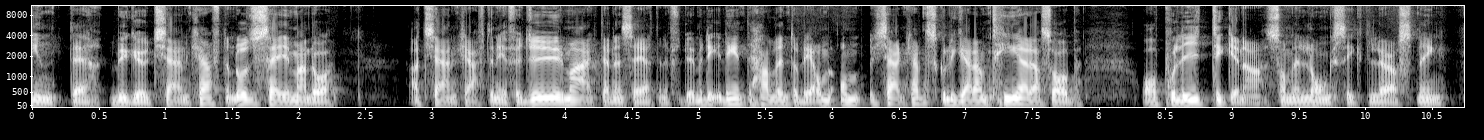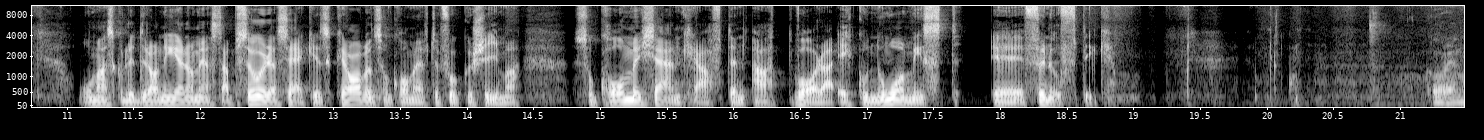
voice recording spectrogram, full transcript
inte bygga ut kärnkraften. Då säger man då att kärnkraften är för dyr, marknaden säger att den är för dyr. Men det, det handlar inte om det. Om, om kärnkraften skulle garanteras av, av politikerna som en långsiktig lösning och man skulle dra ner de mest absurda säkerhetskraven som kom efter Fukushima så kommer kärnkraften att vara ekonomiskt eh, förnuftig. Karin?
